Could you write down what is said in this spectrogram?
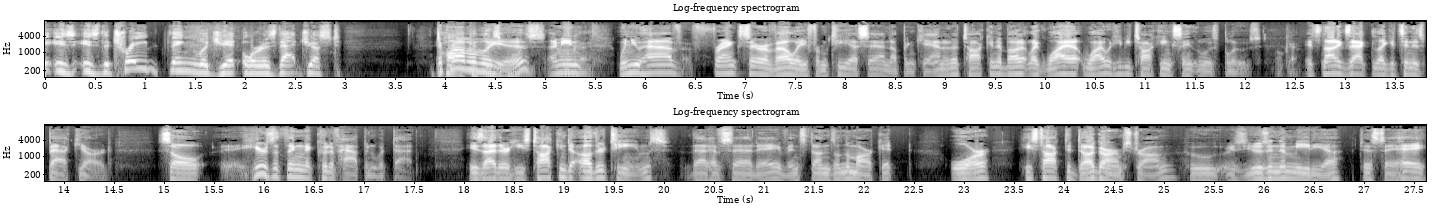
Is is the trade thing legit, or is that just? It probably is. I mean, Okay. when you have Frank Seravalli from TSN up in Canada talking about it, like why why would he be talking St. Louis Blues? Okay. It's not exactly like it's in his backyard. So here's the thing that could have happened with that. Is either he's talking to other teams that have said, "Hey, Vince Dunn's on the market," or he's talked to Doug Armstrong, who is using the media to say, "Hey,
